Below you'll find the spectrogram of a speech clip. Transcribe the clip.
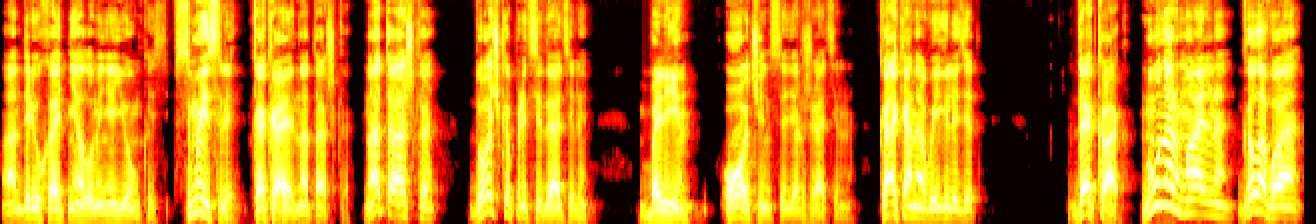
Андрюха отнял у меня емкость. «В смысле? Какая Наташка?» «Наташка, дочка председателя». «Блин, очень содержательно. Как она выглядит?» «Да как? Ну, нормально. Голова,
